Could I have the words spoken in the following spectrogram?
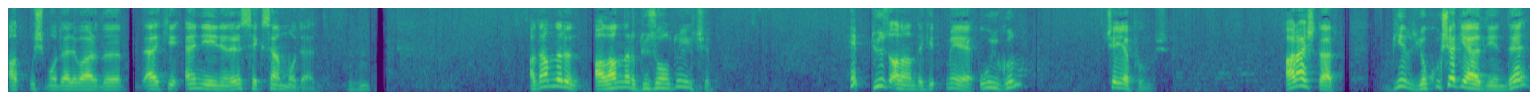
60 model vardı. Belki en yenileri 80 modeldi. Adamların alanları düz olduğu için hep düz alanda gitmeye uygun şey yapılmış. Araçlar bir yokuşa geldiğinde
